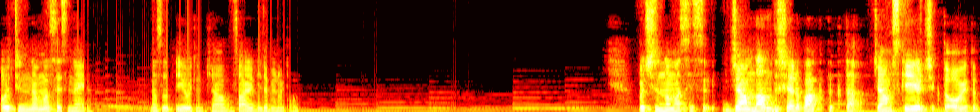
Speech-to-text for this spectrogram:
o çınlama sesi neydi? Nasıl iyi uyudun kabus her gece ben uyudum. O çınlama sesi camdan dışarı baktık da jumpscare çıktı oydu.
